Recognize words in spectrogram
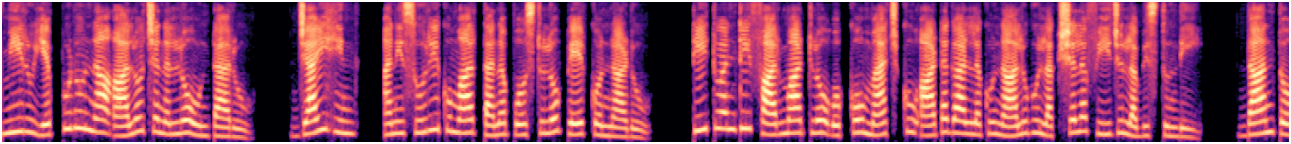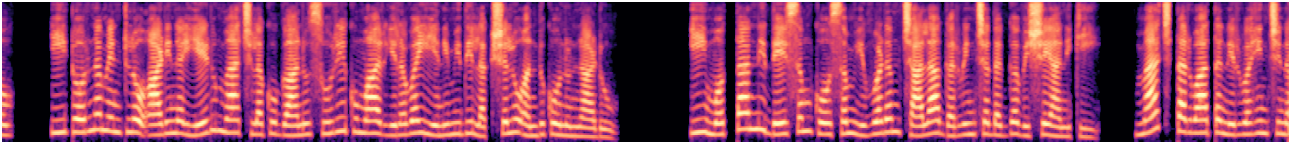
మీరు ఎప్పుడూ నా ఆలోచనల్లో ఉంటారు. జై హింద్ అని సూర్యకుమార్ తన పోస్టులో పేర్కొన్నాడు. టీ ట్వంటీ ఫార్మాట్లో ఒక్కో మ్యాచ్కు ఆటగాళ్ళకు నాలుగు లక్షల ఫీజు లభిస్తుంది. దాంతో ఈ టోర్నమెంట్లో ఆడిన ఏడు మ్యాచ్లకు గాను సూర్యకుమార్ ఇరవై ఎనిమిది లక్షలు అందుకోనున్నాడు. ఈ మొత్తాన్ని దేశం కోసం ఇవ్వడం చాలా గర్వించదగ్గ విషయానికి. మ్యాచ్ తర్వాత నిర్వహించిన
